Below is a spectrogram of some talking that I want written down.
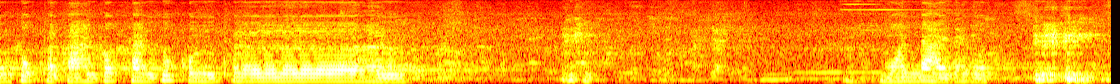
งค์ทุกประการทุกท่านทุกคนเทินม้วนได้ได้โยมด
